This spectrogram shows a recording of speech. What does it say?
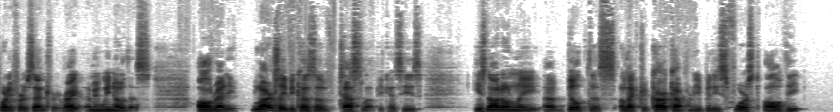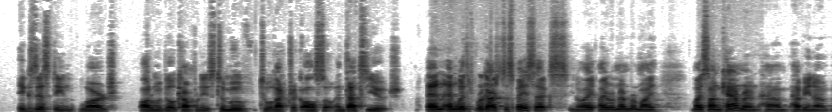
21st century, right? I mean, we know this already, largely because of Tesla, because he's he's not only uh, built this electric car company, but he's forced all of the existing large automobile companies to move to electric also, and that's huge. And and with regards to SpaceX, you know, I, I remember my my son Cameron um, having a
